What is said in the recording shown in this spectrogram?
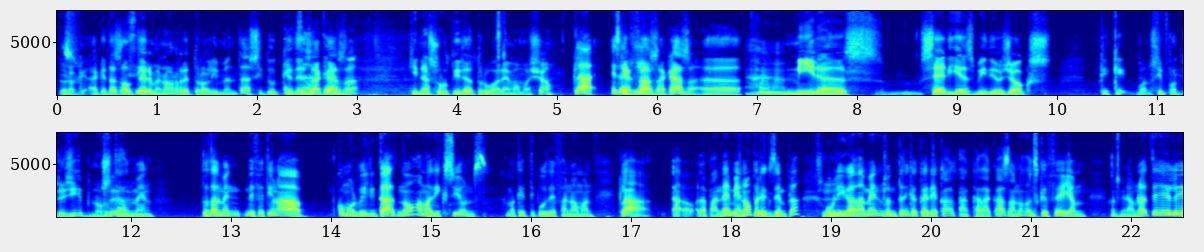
Però és- que- aquest és el sí. terme, no? Retroalimentar. Si tu et quedes Exacte. a casa, quina sortida trobarem amb això? Clar, és Què aquí. fas a casa? Uh, mires sèries, videojocs... Que, que, bueno, sí, pots llegir, no sé. Totalment. Totalment. De fet, hi ha una comorbilitat no? amb addiccions, amb aquest tipus de fenomen. Clar, la pandèmia, no? per exemple, Sí. obligadament ens vam tenir que quedar a ca- a quedar a casa. No? Doncs què fèiem? Doncs miràvem la tele,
